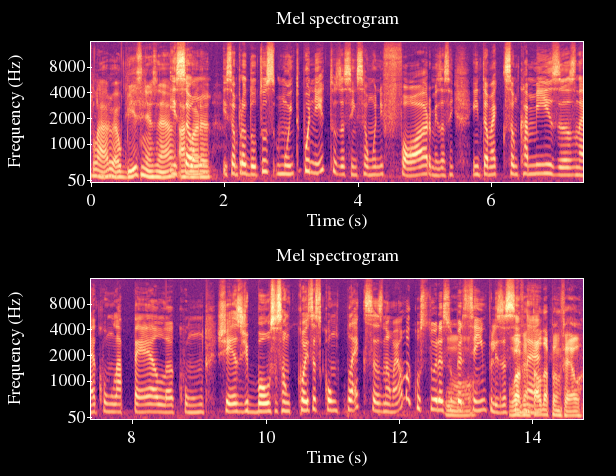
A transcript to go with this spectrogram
claro, é o business, né? E são, Agora, e são produtos muito bonitos, assim, são uniformes, assim. Então é são camisas, né, com lapela, com cheias de bolsa, são coisas complexas, não é uma costura super O- simples assim, o avental né? da Panvel.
